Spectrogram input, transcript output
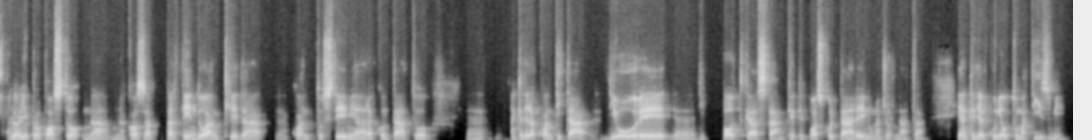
allora, io ho proposto una, una cosa partendo anche da eh, quanto Ste mi ha raccontato, eh, anche della quantità di ore eh, di podcast anche che può ascoltare in una giornata e anche di alcuni automatismi.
